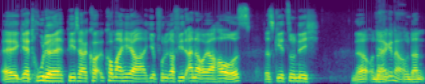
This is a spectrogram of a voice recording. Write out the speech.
äh, Gertrude, Peter, ko komm mal her, hier fotografiert einer euer Haus, das geht so nicht. Ne? Und, dann, Ja, genau. und dann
